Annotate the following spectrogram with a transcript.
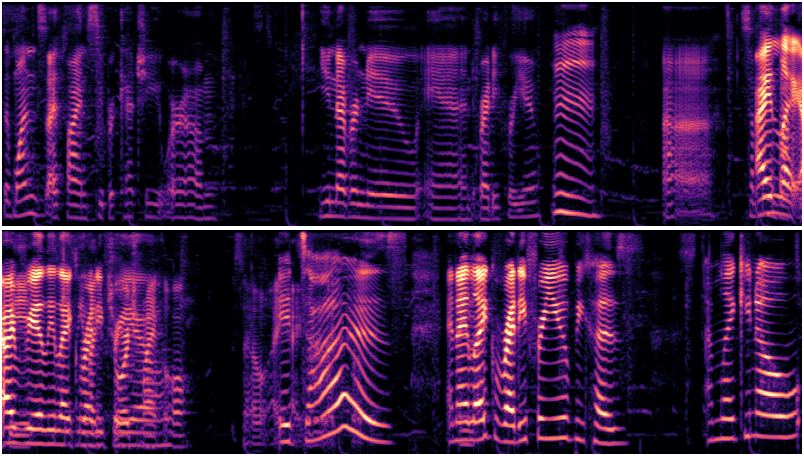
the ones I find super catchy were um You Never Knew and Ready for You. mm. Uh something I like- I really like Ready for George You. Michael. So I, it I really like does and i like ready for you because i'm like you know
